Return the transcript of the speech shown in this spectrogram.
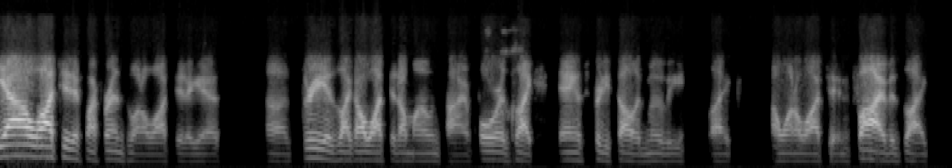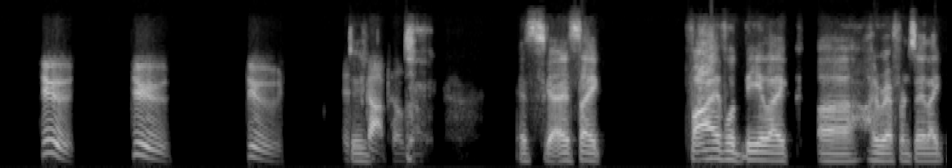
yeah, I'll watch it if my friends want to watch it, I guess. Uh, three is like I'll watch it on my own time. Four is like, dang, it's a pretty solid movie. Like I want to watch it. And five is like, dude, dude, dude, it's Dude. Scott Pilgrim. It's it's like five would be like uh you reference it like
